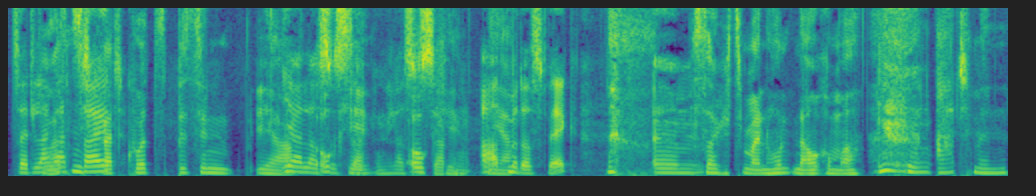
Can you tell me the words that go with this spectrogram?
seit Du langer hast mich Zeit. gerade kurz bisschen, ja. Ja, lass okay. es sacken, lass es okay. sacken. Atme ja. das weg. ähm, Das sage ich zu meinen Hunden auch immer. atmen,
